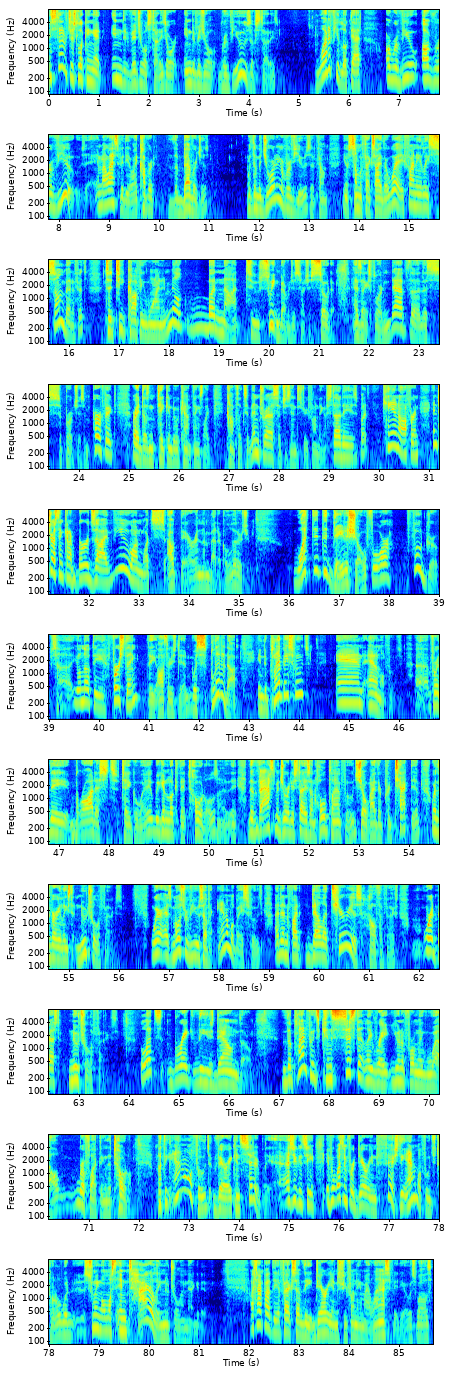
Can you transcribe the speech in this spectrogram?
Instead of just looking at individual studies or individual reviews of studies, what if you looked at a review of reviews? In my last video, I covered the beverages, with the majority of reviews that found you know, some effects either way, finding at least some benefits to tea, coffee, wine, and milk, but not to sweetened beverages such as soda. As I explored in depth, uh, this approach isn't perfect, right? It doesn't take into account things like conflicts of interest, such as industry funding of studies, but can offer an interesting kind of bird's-eye view on what's out there in the medical literature. What did the data show for food groups. Uh, you'll note the first thing the authors did was split it up into plant-based foods and animal foods. Uh, for the broadest takeaway, we can look at the totals. Uh, the, the, vast majority of studies on whole plant foods show either protective or at the very least neutral effects, whereas most reviews of animal-based foods identified deleterious health effects, or at best neutral effects. Let's break these down, though. The plant foods consistently rate uniformly well, reflecting the total. But the animal foods vary considerably. As you can see, if it wasn't for dairy and fish, the animal foods total would swing almost entirely neutral and negative. I talked about the effects of the dairy industry funding in my last video, as well as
